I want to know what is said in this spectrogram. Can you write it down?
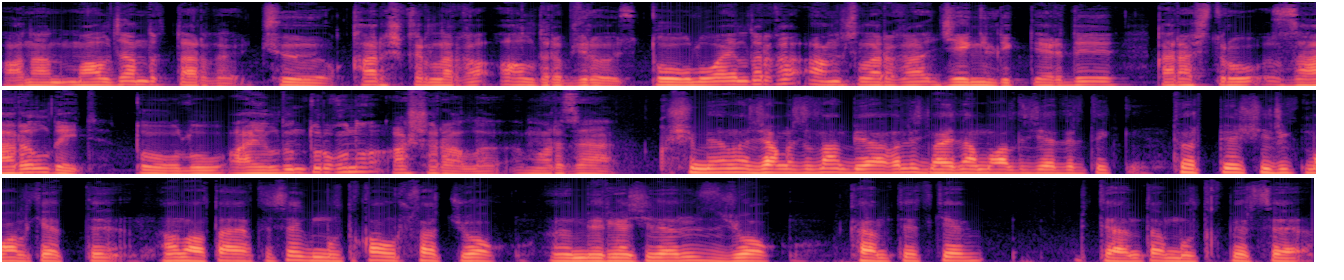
Анан мал жандыктарды чөө карышкырларга алдырып жүрөбүз. Тоолуу айылдарга аңчыларга жеңилдиктерди караштыруу зарыл дейт тоолуу айылдын тургуну ашыралы мырза. Кышы менен жаңы жылдан биягы эле майда малды жедирдик. Төрт беш ирик мал кетти. Анан атайык десек мылтыкка уруксат жок. Э, мергенчилерибиз жок. Комитетке битта мылтык берсе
